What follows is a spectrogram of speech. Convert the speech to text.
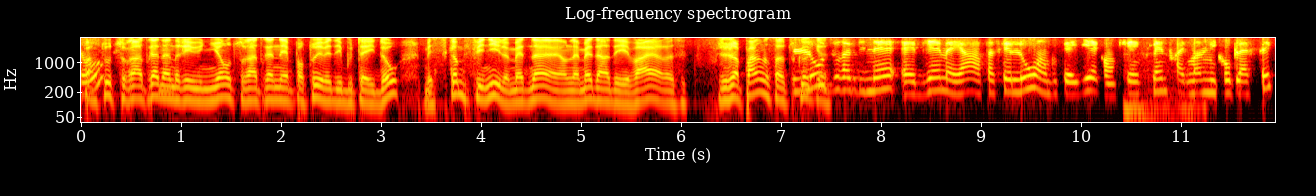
partout. Tu rentrais dans une réunion, tu rentrais n'importe où, il y avait des bouteilles d'eau. Mais c'est comme fini. Là. Maintenant, on la met dans des verres. Je pense en tout cas. Du robinet est bien meilleure parce que l'eau embouteillée, elle contient plein de fragments de microplastiques.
